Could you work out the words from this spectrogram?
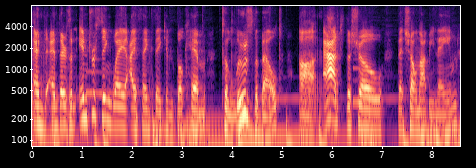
and and there's an interesting way I think they can book him to lose the belt uh, at the show that shall not be named,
